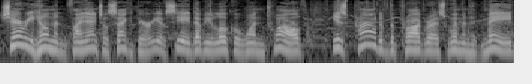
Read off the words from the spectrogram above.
Sherry Hillman, Financial Secretary of CAW Local 112, is proud of the progress women have made,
